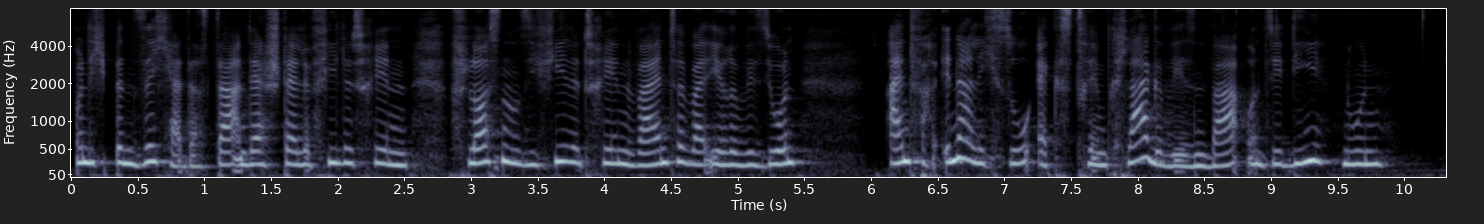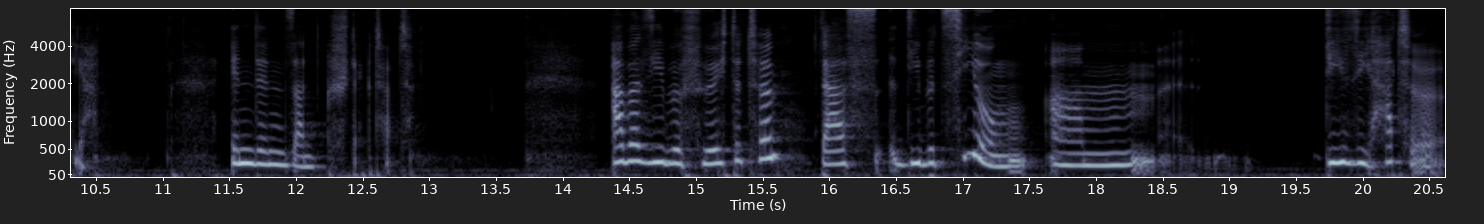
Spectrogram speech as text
Und ich bin sicher, dass da an der Stelle viele Tränen flossen und sie viele Tränen weinte, weil ihre Vision einfach innerlich so extrem klar gewesen war und sie die nun, ja, in den Sand gesteckt hat. Aber sie befürchtete, dass die Beziehung, ähm, die sie hatte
